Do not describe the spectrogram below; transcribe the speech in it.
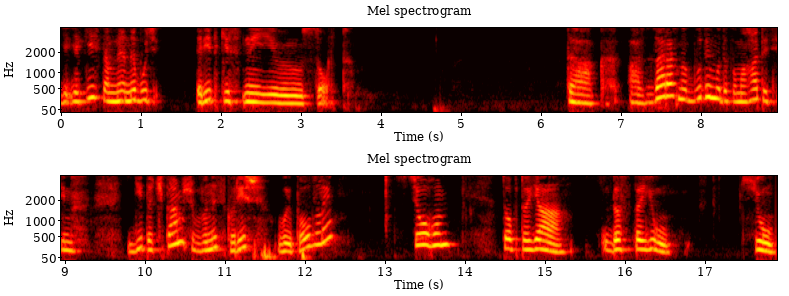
якийсь там не- небудь рідкісний сорт. Так, а зараз ми будемо допомагати цим діточкам, щоб вони скоріш виползли з цього. Тобто я достаю цю,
